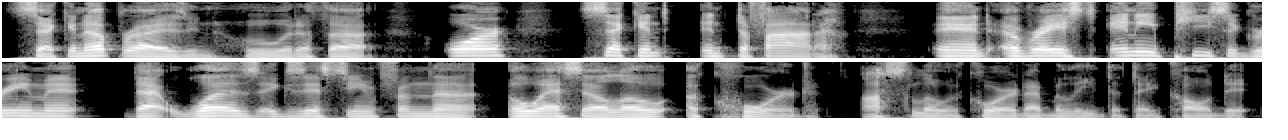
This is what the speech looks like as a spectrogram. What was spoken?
second uprising. Who would have thought? Or second intifada. And erased any peace agreement that was existing from the OSLO Accord, Oslo Accord, I believe that they called it.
